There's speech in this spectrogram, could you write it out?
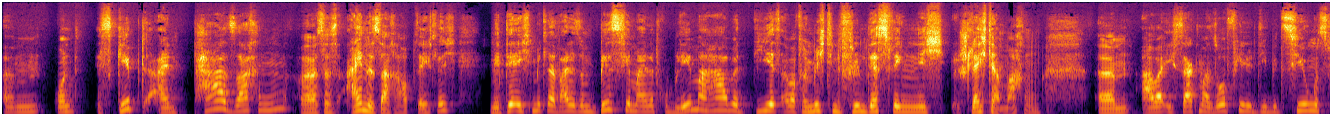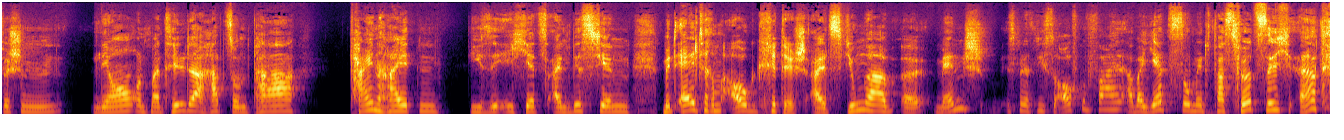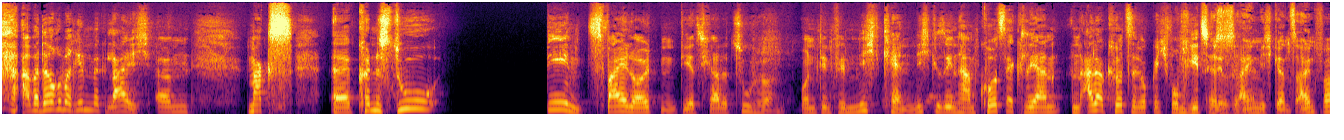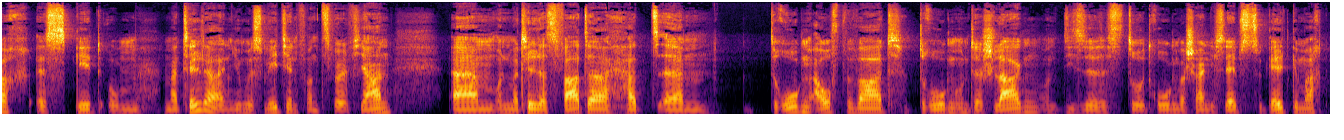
Ähm, und es gibt ein paar Sachen, oder es ist eine Sache hauptsächlich, mit der ich mittlerweile so ein bisschen meine Probleme habe, die jetzt aber für mich den Film deswegen nicht schlechter machen. Ähm, aber ich sag mal so viel, die Beziehung zwischen Leon und Mathilda hat so ein paar Feinheiten, die sehe ich jetzt ein bisschen mit älterem Auge kritisch. Als junger äh, Mensch ist mir das nicht so aufgefallen, aber jetzt so mit fast 40, äh, aber darüber reden wir gleich. Ähm, Max, äh, könntest du den zwei Leuten, die jetzt gerade zuhören und den Film nicht kennen, nicht gesehen haben, kurz erklären, in aller Kürze wirklich, worum geht's in Es ist Film? eigentlich ganz einfach. Es geht um Mathilda, ein junges Mädchen von zwölf Jahren. Ähm, und Mathildas Vater hat ähm, Drogen aufbewahrt, Drogen unterschlagen und diese Dro- Drogen wahrscheinlich selbst zu Geld gemacht.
